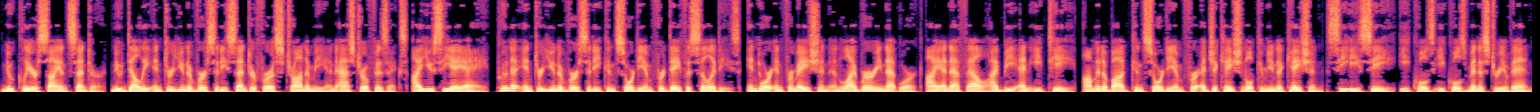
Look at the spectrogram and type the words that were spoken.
Nuclear Science Center New Delhi Inter-University Center for Astronomy and Astrophysics IUCAA Pune Inter-University Consortium for Day Facilities Indore Information and Library Network Ahmedabad Consortium for Educational Communication equals equals Ministry of In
